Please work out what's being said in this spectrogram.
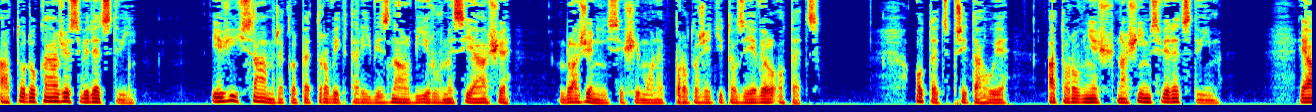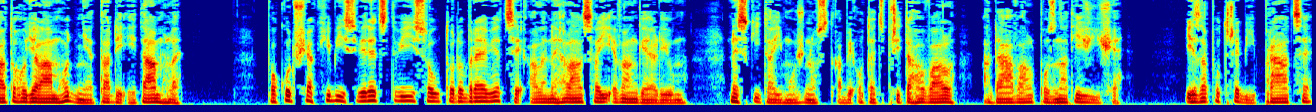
A to dokáže svědectví. Ježíš sám řekl Petrovi, který vyznal víru v Mesiáše, blažený si Šimone, protože ti to zjevil otec. Otec přitahuje A to rovněž naším svědectvím. Já toho dělám hodně, tady i tamhle. Pokud však chybí svědectví, jsou to dobré věci, ale nehlásají evangelium. Neskýtají možnost, aby otec přitahoval a dával poznat Ježíše. Je zapotřebí práce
